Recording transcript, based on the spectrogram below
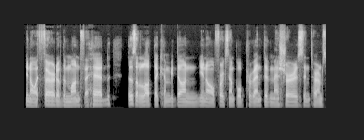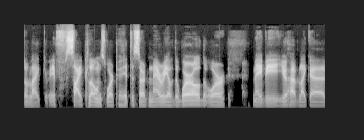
you know a third of the month ahead there's a lot that can be done you know for example preventive measures in terms of like if cyclones were to hit a certain area of the world or maybe you have like a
